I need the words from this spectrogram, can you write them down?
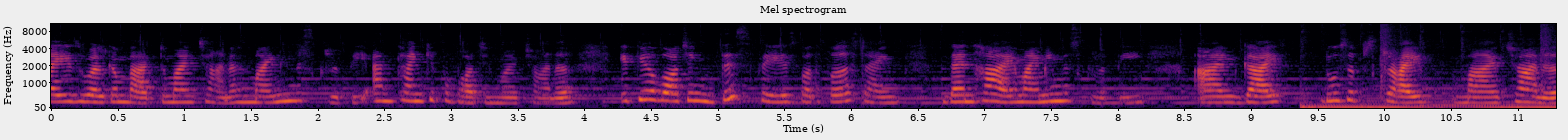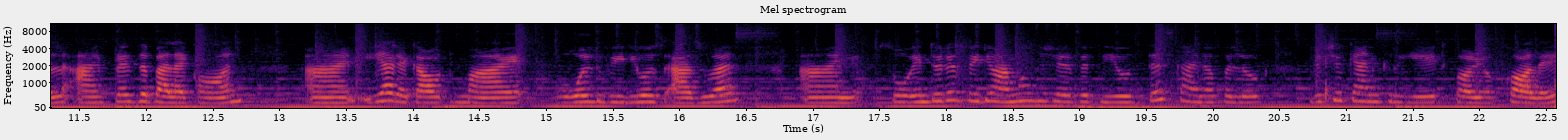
guys welcome back to my channel. My name is Kriti and thank you for watching my channel. If you're watching this face for the first time then hi my name is Kriti. And guys do subscribe my channel and press the bell icon and yeah check out my old videos as well. And so in today's video I'm going to share with you this kind of a look which you can create for your college.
